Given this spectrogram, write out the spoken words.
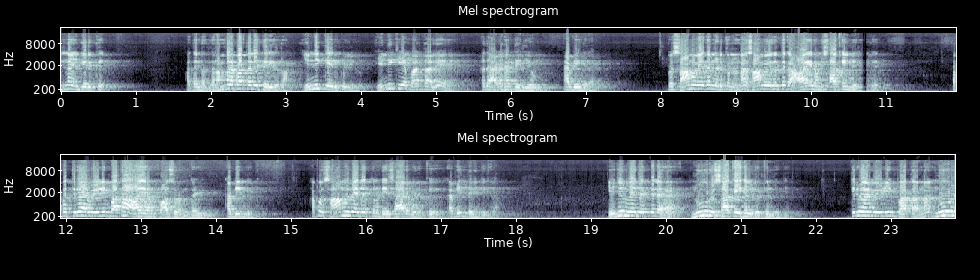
எல்லாம் இங்கே இருக்குது அதை அந்த நம்பரை பார்த்தாலே தெரியலாம் எண்ணிக்கை இருக்கு எண்ணிக்கையை பார்த்தாலே அது அழகாக தெரியும் அப்படிங்கிறார். இப்போ சாமவேதம் எடுக்கணும்னா சாமவேதத்துக்கு ஆயிரம் சாக்கைன்னு இருக்குது அப்போ திருவாரூரிலையும் பார்த்தா ஆயிரம் பாசுரங்கள் அப்படின்னு இருக்கு. அப்போ சாமவேதத்தினுடைய சாரம் இருக்குது அப்படின்னு தெரிஞ்சுக்கலாம். எதிர்வேதத்தில் நூறு சாக்கைகள் இருக்குன்னு இருக்கு. திருவாரூரிலையும் பார்த்தோம்னா நூறு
